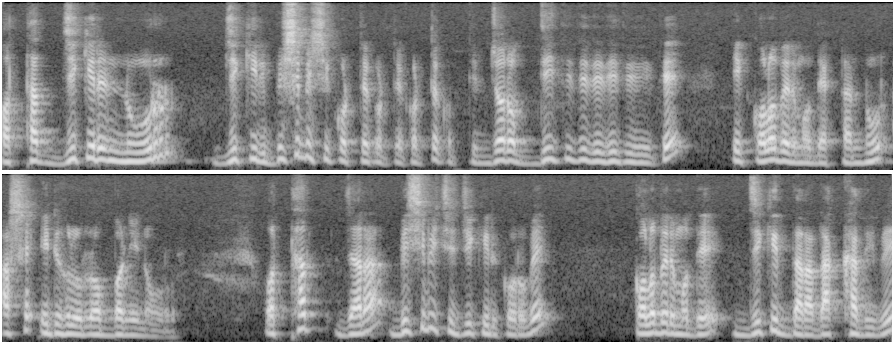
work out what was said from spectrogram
অর্থাৎ জিকিরের নূর, জিকির বেশি বেশি করতে করতে করতে করতে, জরব দিতে দিতে দিতে দিতে এই কলবের মধ্যে একটা নূর আসে, এটি হলো রব্বানি নূর। অর্থাৎ যারা বেশি বেশি জিকির করবে, কলবের মধ্যে জিকির দ্বারা দাক্ষা দিবে,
